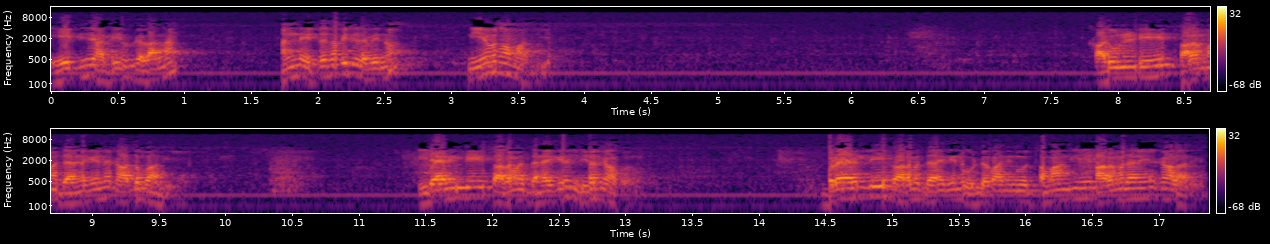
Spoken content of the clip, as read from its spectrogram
ඒ විදිහට කටයුතු කළා නම් අන්න එතන අපිට ලැබෙනවා නියම සමාධිය. කඩුල්ලේ තරම දැනගෙන කඩ බඳින. ඉරැල්ලේ තරම දැනගෙන ලිර කපන. බ්‍රෑන්ඩ්ලි කර්ම දැනගෙන උඩ පනිනුත් තමන්ගේ කර්ම දැනගෙන කාලාරේ.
